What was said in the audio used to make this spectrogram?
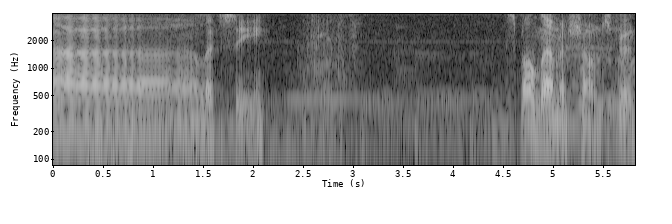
Uh, let's see. Spell damage sounds good.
